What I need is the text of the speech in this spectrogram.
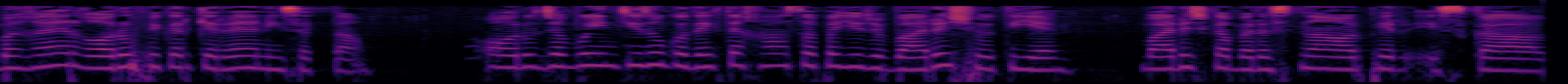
بغیر غور و فکر کے رہ نہیں سکتا۔ اور جب وہ ان چیزوں کو دیکھتے خاص طور پر یہ جو بارش ہوتی ہے، بارش کا برسنا اور پھر اس کا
